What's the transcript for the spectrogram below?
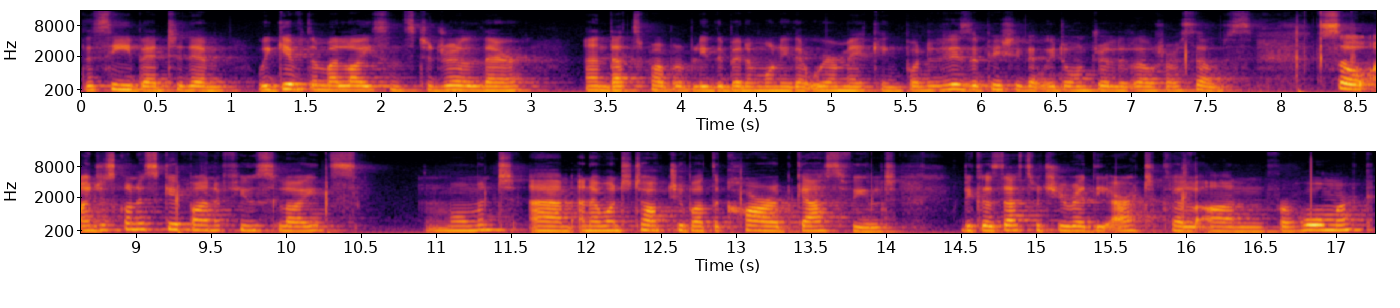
the seabed to them. We give them a license to drill there and that's probably the bit of money that we're making but it is a pity that we don't drill it out ourselves. So i'm just going to skip on a few slides a moment um, and i want to talk to you about the Corrib gas field because that's what you read the article on for homework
